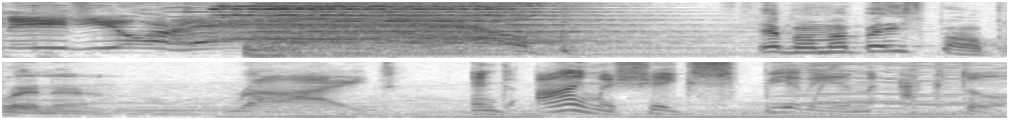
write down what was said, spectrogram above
need your help! Yeah, but I'm a baseball player now. Right. And I'm a Shakespearean actor.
